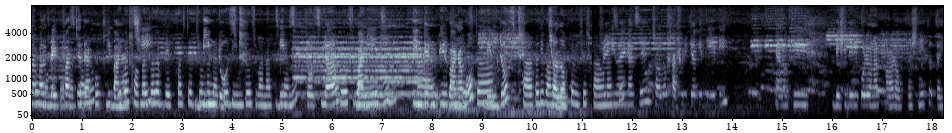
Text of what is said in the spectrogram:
সকাল ব্যাপার। ব্রেকফাস্টে দেখো কি এবার বানাচ্ছি। সকালবেলা ব্রেকফাস্টের জন্য দেখো ডিম টোস্ট বানাচ্ছি আমি। টোস্টটা টোস্ট বানিয়েছি। তিনটে রুটির বানাবো ডিম টোস্ট তাড়াতাড়ি। বানানোর একটা বিশেষ কারণ আছে। হয়ে গেছে। চলো শাশুড়িকে আগে দিয়ে দিই। কেন কি বেশি দেরি করে ওনার খাওয়ার অভ্যাস নেই তো তাই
